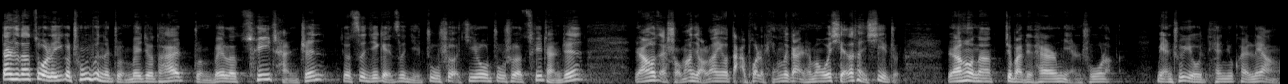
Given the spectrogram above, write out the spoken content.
但是他做了一个充分的准备，就他还准备了催产针，就自己给自己注射肌肉注射催产针，然后在手忙脚乱又打破了瓶子干什么？我写的很细致。然后呢，就把这胎儿免出了。免出以后天就快亮了，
